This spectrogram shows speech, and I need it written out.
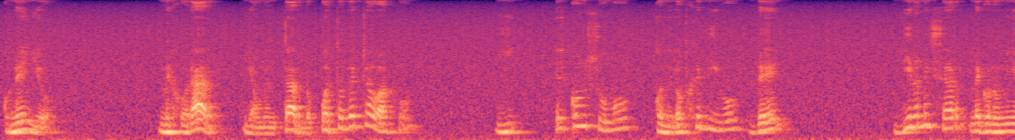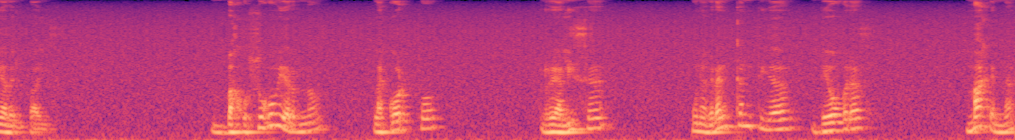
con ello mejorar y aumentar los puestos de trabajo y el consumo con el objetivo de dinamizar la economía del país. Bajo su gobierno, la Corpo realiza una gran cantidad de obras magnas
